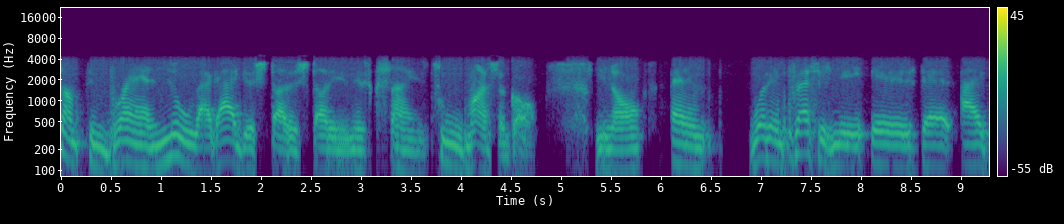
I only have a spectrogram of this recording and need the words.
something brand new. Like I just started studying this science two months ago, you know. And what impresses me is that I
